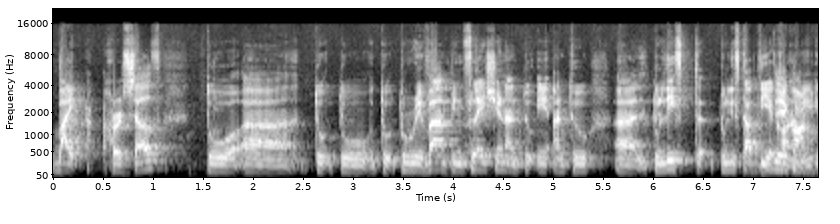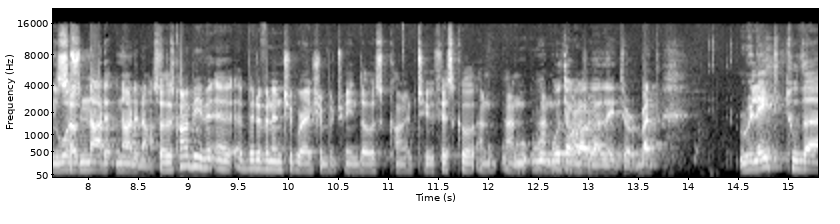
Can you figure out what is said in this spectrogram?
by herself to uh, to, to, to to revamp inflation and to and to uh, to lift to lift up the economy. economy. It was So- not not enough. So there's going to be a, a bit of an integration between those kind of two fiscal and and, we'll, and we'll talk about that later. But related to the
